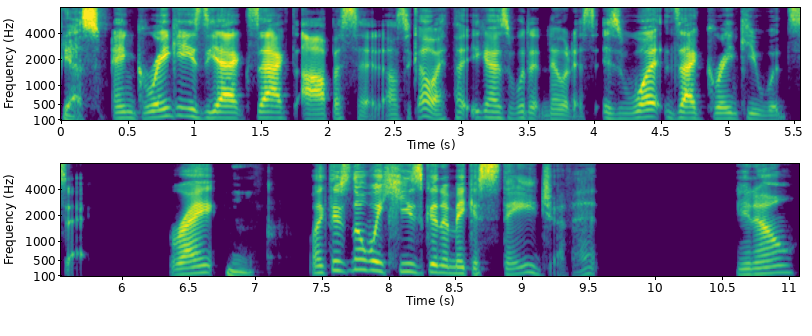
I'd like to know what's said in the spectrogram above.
Yes. and Greinke is the exact opposite. I was like, oh, I thought you guys wouldn't notice. Is what Zack Greinke would say, right? Hmm. Like, there's no way he's gonna make a stage of it. You know?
